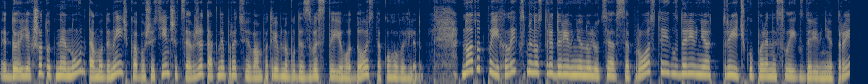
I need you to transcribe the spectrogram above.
До, якщо тут не нуль, там одиничка або щось інше, це вже так не працює. Вам потрібно буде звести його до ось такого вигляду. Ну а тут поїхали. х-3 дорівнює 0, це все просто, х дорівнює тричку перенесли, х дорівнює 3.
